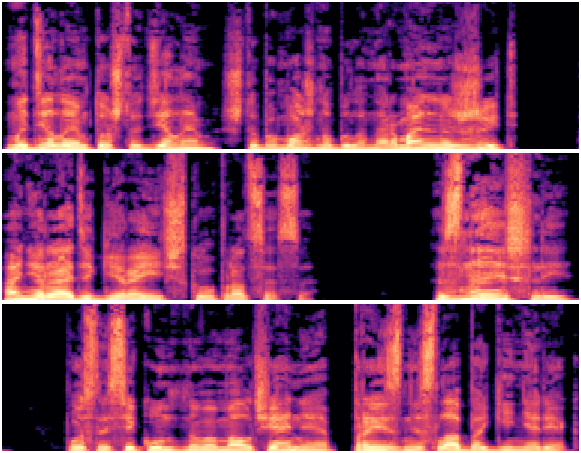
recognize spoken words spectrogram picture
Мы делаем то, что делаем, чтобы можно было нормально жить, а не ради героического процесса. «Знаешь ли...» — после секундного молчания произнесла богиня рек.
